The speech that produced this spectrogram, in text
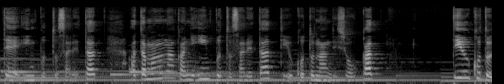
ってインプットされた頭の中にインプットされたっていうことなんでしょうか？っていうこと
